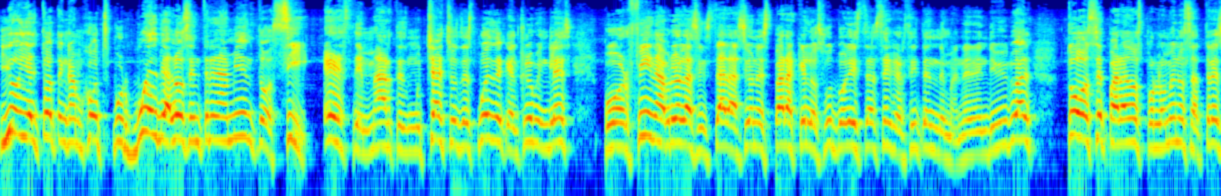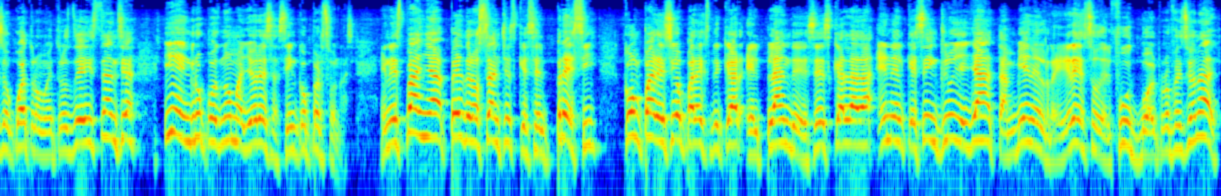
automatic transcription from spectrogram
y hoy el Tottenham Hotspur vuelve a los entrenamientos. Sí, este martes muchachos, después de que el club inglés por fin abrió las instalaciones para que los futbolistas se ejerciten de manera individual, todos separados por lo menos a 3 o 4 metros de distancia y en grupos no mayores a 5 personas. En España, Pedro Sánchez, que es el presi, compareció para explicar el plan de desescalada en el que se incluye ya también el regreso del fútbol profesional.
